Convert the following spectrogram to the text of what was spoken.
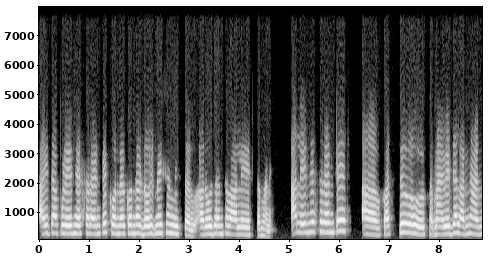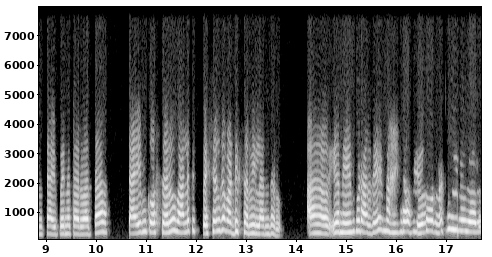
అయితే అప్పుడు ఏం చేస్తారంటే కొందరు కొందరు డొనేషన్లు ఇస్తారు. ఆ రోజంతా వాళ్ళే చేస్తామని. వాళ్ళు ఏం చేస్తారంటే ఆ ఫస్ట్ నైవేద్యాలు అన్ని అంతా అయిపోయిన తర్వాత time కి వస్తారు వాళ్ళకి స్పెషల్గా వడ్డిస్తారు వీళ్ళందరూ. ఆ ఇక నేను కూడా అదే మైండ్ ఆఫ్ వ్యూ లో ఉన్నాను గురువు గారు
